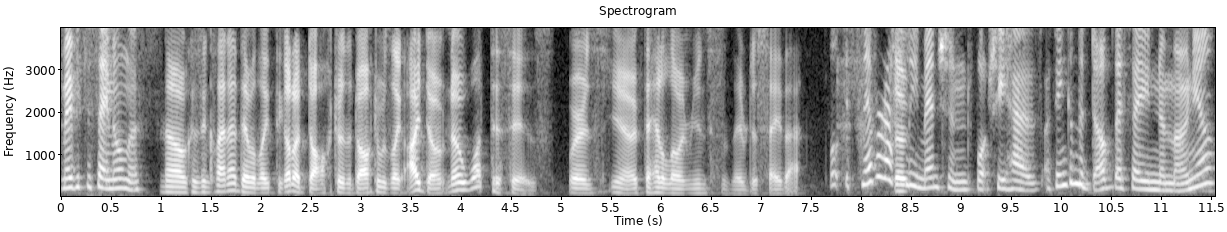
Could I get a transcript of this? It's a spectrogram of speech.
Maybe it's the same illness. no, because in Clannad they were like they got a doctor, and the doctor was like, I don't know what this is. Whereas you know if they had a low immune system, they would just say that. Well, it's never So- actually mentioned what she has. I think in the dub they say pneumonia,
